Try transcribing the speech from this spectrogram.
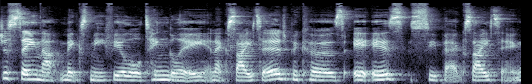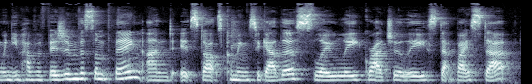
Just saying that makes me feel all tingly and excited because it is super exciting when you have a vision for something and it starts coming together slowly, gradually, step by step.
